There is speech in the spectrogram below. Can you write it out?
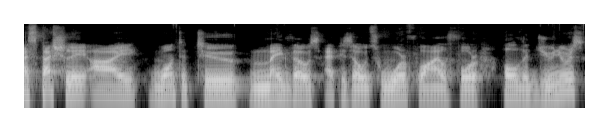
Especially I wanted to make those episodes worthwhile for all the juniors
